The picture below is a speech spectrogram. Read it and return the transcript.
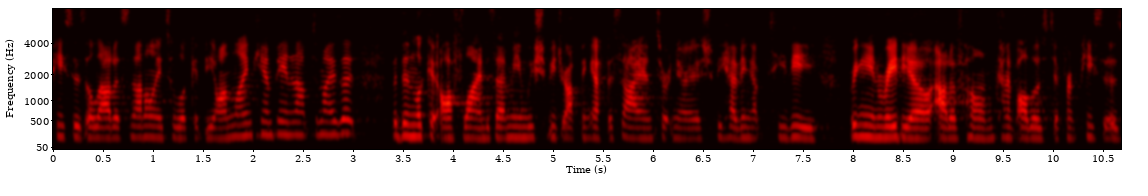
pieces allowed us not only to look at the online campaign and optimize it, but then look at offline. Does that mean we should be dropping FSI in certain areas, should be having up TV, bringing in radio out of home, kind of all those different pieces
